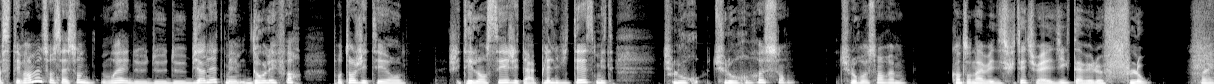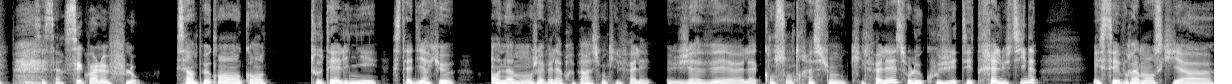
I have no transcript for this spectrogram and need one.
C'était vraiment une sensation de, ouais, de, de, bien-être, même dans l'effort. Pourtant, j'étais j'étais lancée, j'étais à pleine vitesse, mais tu le, tu le ressens. Tu le ressens vraiment. Quand on avait discuté, tu m'avais dit que tu avais le flow. Oui, c'est ça. c'est quoi le flow? C'est un peu quand, quand tout est aligné. C'est-à-dire que en amont, j'avais la préparation qu'il fallait. J'avais euh, la concentration qu'il fallait. Sur le coup, j'étais très lucide. Et c'est vraiment ce qui a,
